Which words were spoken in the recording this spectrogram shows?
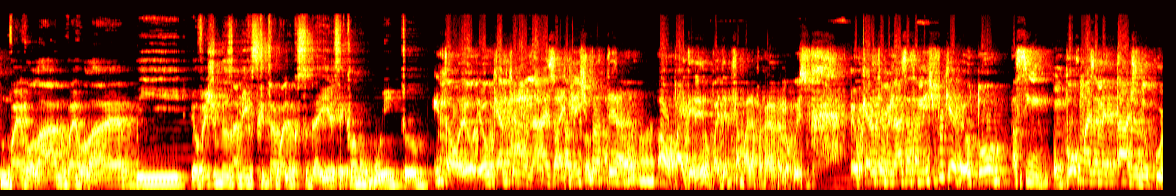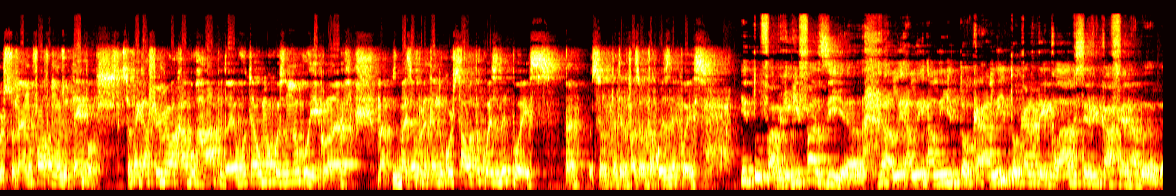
Não vai rolar, não vai rolar. E eu vejo meus amigos que trabalham com isso daí, eles reclamam muito. Então, eu, eu quero Ah, terminar pai exatamente pra ter. pra caramba. Ah, o pai dele, o pai dele trabalha pra caramba com isso. Eu quero terminar exatamente porque eu tô, assim, um pouco mais à metade do curso, né? Não falta muito tempo. Se eu pegar firme, eu acabo rápido, aí eu vou ter alguma coisa no meu currículo, né? Mas, mas eu pretendo cursar outra coisa depois. Né? Eu pretendo fazer outra coisa depois. E tu, Fábio, o que, que fazia? Além, além, além, de tocar, além de tocar teclado e servir café na banda?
